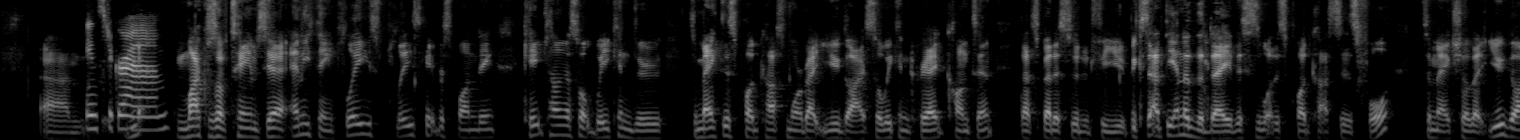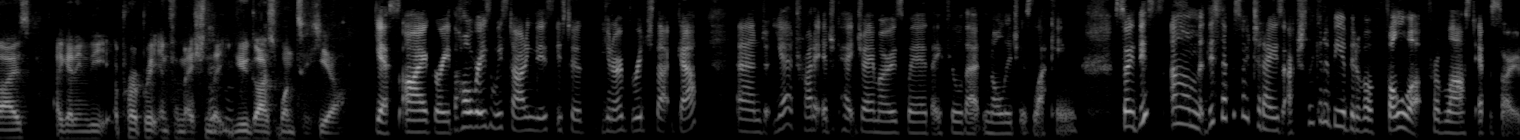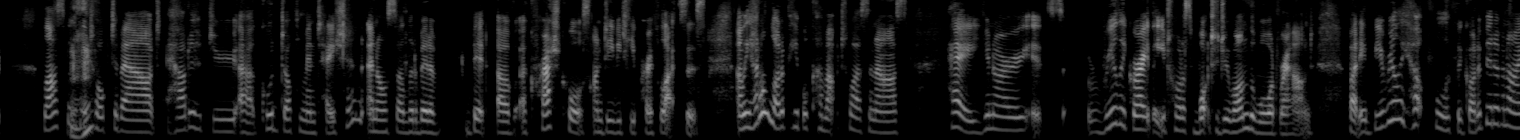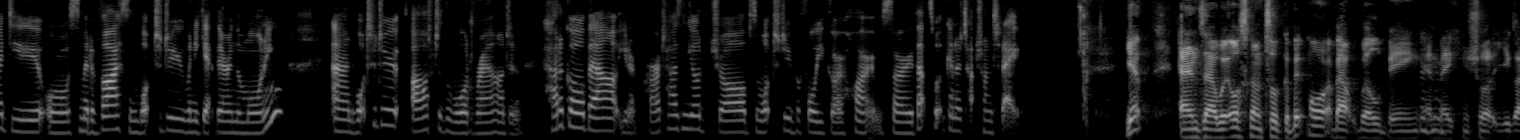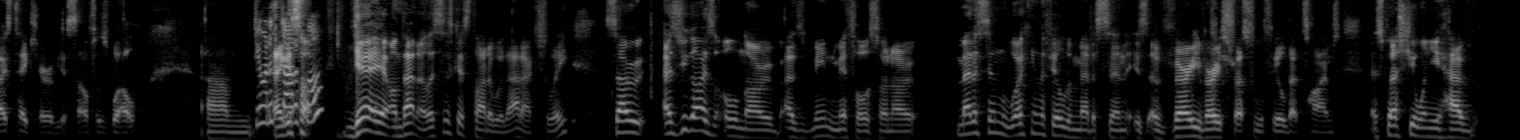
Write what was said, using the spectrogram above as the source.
um, Instagram, Microsoft Teams, yeah, anything. Please, please keep responding. Keep telling us what we can do to make this podcast more about you guys so we can create content that's better suited for you. Because at the end of the day, this is what this podcast is for to make sure that you guys are getting the appropriate information that Mhm. you guys want to hear. yes, I agree. The whole reason we're starting this is to you know bridge that gap and yeah try to educate JMOs where they feel that knowledge is lacking. So this um this episode today is actually going to be a bit of a follow up from last episode. Last week we Mhm. talked about how to do uh, good documentation and also a little bit of bit of a crash course on DVT prophylaxis. And we had a lot of people come up to us and ask, "Hey, you know, it's really great that you taught us what to do on the ward round, but it'd be really helpful if we got a bit of an idea or some advice on what to do when you get there in the morning." And what to do after the ward round, and how to go about, you know, prioritizing your jobs and what to do before you go home. So that's what we're going to touch on today. Yep. And uh, we're also going to talk a bit more about well being and Mhm. making sure that you guys take care of yourself as well. Um, Do you want to start us off? Yeah, yeah, on that note, let's just get started with that actually. So, as you guys all know, as me and Myth also know, medicine, working in the field of medicine is a very, very stressful field at times, especially when you have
